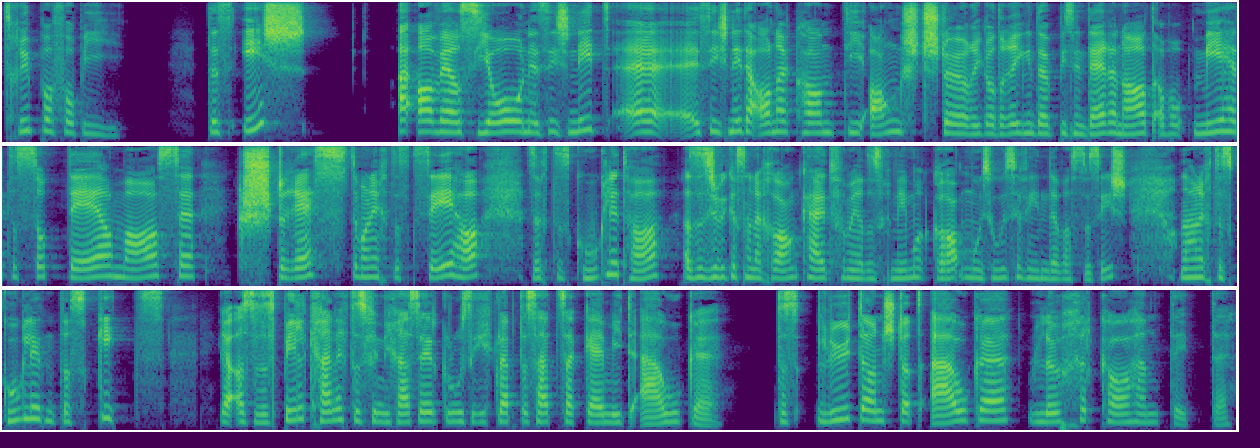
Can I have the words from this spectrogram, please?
Trypophobie. Das ist eine Aversion, es ist nicht, äh, es ist nicht eine anerkannte Angststörung oder irgendetwas in dieser Art, aber mir hat das so dermaßen gestresst, als ich das gesehen habe, dass ich das googelt habe. Also es ist wirklich so eine Krankheit von mir, dass ich nicht mehr gerade muss herausfinden was das ist. Und dann habe ich das googelt und das gibt's. Ja, also das Bild kenne ich, das finde ich auch sehr gruselig. Ich glaube, das hat es auch mit Augen. Dass Leute anstatt Augen Löcher haben dort.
